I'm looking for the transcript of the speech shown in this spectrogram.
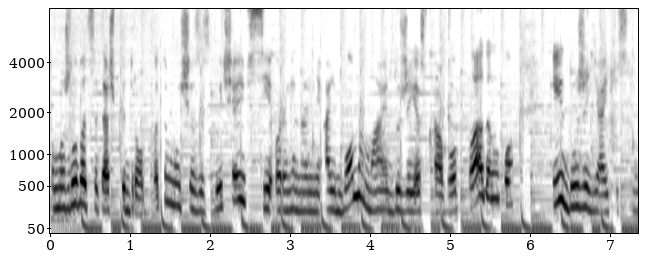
то можливо це теж підробка, тому що зазвичай всі оригінальні альбоми мають дуже яскраву обкладинку і дуже якісну.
